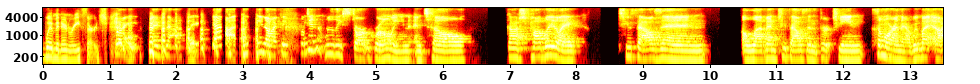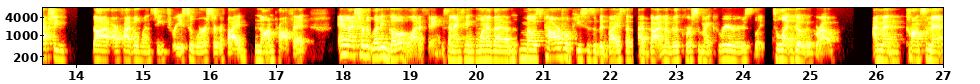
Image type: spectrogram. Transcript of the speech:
women in research. Right. Exactly. yeah. You know, I think we didn't really start growing until gosh, probably like 2011, 2013, somewhere in there. We went actually got our 501c3, so we're a certified nonprofit. And I started letting go of a lot of things. And I think one of the most powerful pieces of advice that I've gotten over the course of my career is like to let go to grow. I'm a consummate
